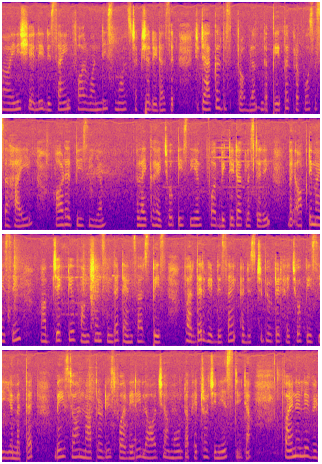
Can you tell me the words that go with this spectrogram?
uh, initially designed for only small structure dataset. To tackle this problem, the paper proposes a high order PCM like HOPCM for big data clustering by optimizing objective functions in the tensor space. Further, we design a distributed HOPCM method based on MapReduce for very large amount of heterogeneous data. Finally, we,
